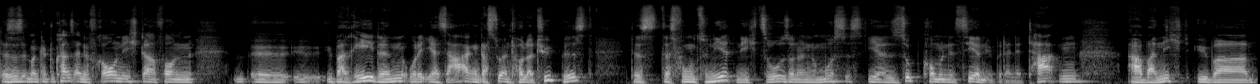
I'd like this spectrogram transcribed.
das ist immer, du kannst eine Frau nicht davon äh, überreden oder ihr sagen, dass du ein toller Typ bist. Das, das funktioniert nicht so, sondern du musst es ihr subkommunizieren über deine Taten, aber nicht über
